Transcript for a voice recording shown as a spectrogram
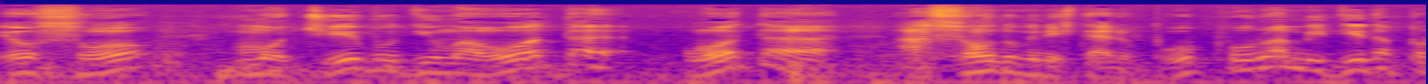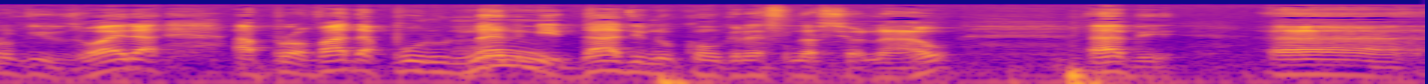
eu sou motivo de uma outra, outra ação do Ministério Público por uma medida provisória aprovada por unanimidade no Congresso Nacional, sabe? Ah,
